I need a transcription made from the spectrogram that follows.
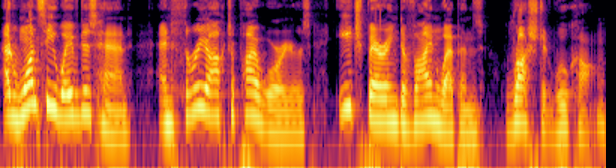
At once he waved his hand, and three octopi warriors, each bearing divine weapons, rushed at Wukong.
